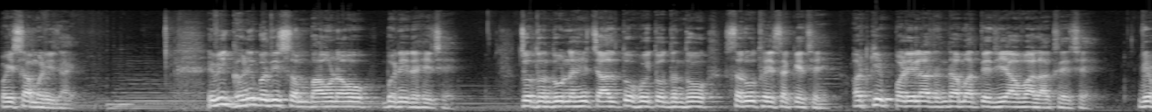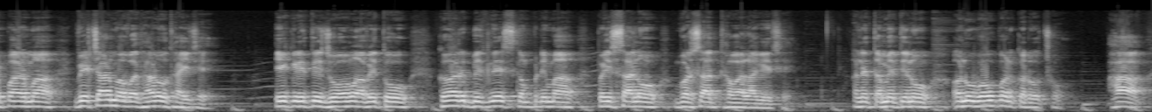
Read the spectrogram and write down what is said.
પૈસા મળી જાય. એવી ઘણી બધી સંભાવનાઓ બની રહી છે. જો ધંધો નહીં ચાલતો હોય તો ધંધો શરૂ થઈ શકે છે. અટકી પડેલા ધંધામાં તેજી આવવા લાગશે છે. વેપારમાં વેચાણમાં વધારો થાય છે. એક રીતે જોવામાં આવે તો ઘર બિઝનેસ કંપનીમાં પૈસાનો વરસાદ થવા લાગે છે. અને તમે તેનો અનુભવ પણ કરો છો. હા,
